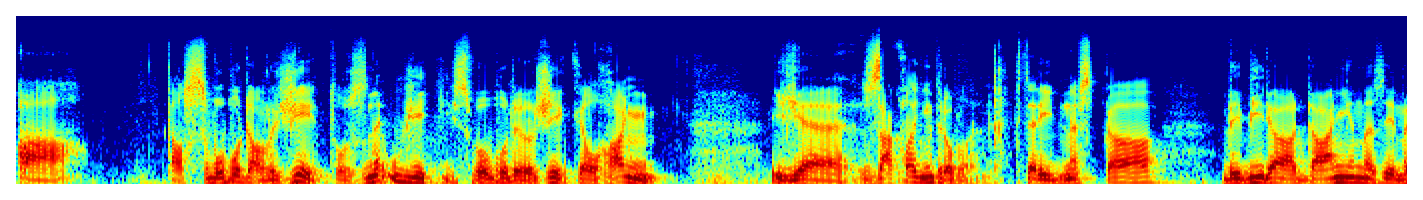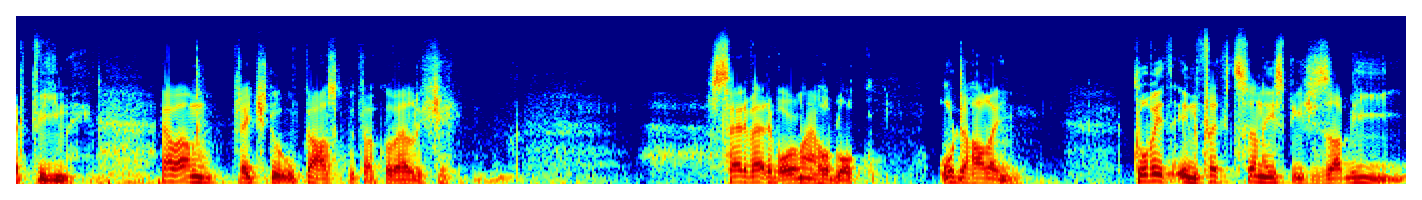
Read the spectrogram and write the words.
A ta svoboda lži, to zneužití svobody lži ke lhaní, je základní problém, který dneska vybírá dáně mezi mrtvými. Já vám přečtu ukázku takové lži. Server volného bloku. Odhalení. COVID infekce nejspíš zabíjí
